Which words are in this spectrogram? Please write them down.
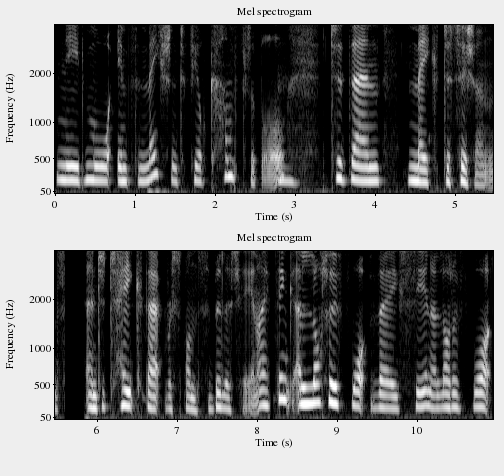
need more information to feel comfortable mm. to then make decisions and to take that responsibility. And I think a lot of what they see and a lot of what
